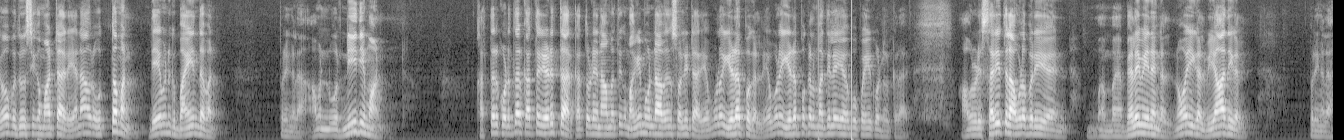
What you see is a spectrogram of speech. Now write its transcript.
யோபு தூசிக்க மாட்டார். ஏன்னா அவர் உத்தமன். தேவனுக்கு பயந்தவன். புரியுங்களா? அவன் ஒரு நீதிமான். கத்தர் கொடுத்தார் கத்தர் எடுத்தார். கத்தருடைய நாமத்துக்கு மகிமை உண்டாவதுன்னு சொல்லிட்டார். எவ்வளோ இழப்புகள் எவ்வளோ இழப்புகள் மத்தியிலே யோபு போய் கொண்டிருக்கிறார். அவருடைய சரீரத்தில் அவ்வளோ பெரிய பலவீனங்கள் நோய்கள் வியாதிகள் புரியுங்களா?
